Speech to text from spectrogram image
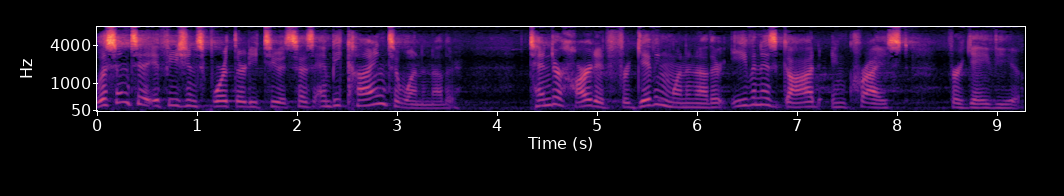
Listen to Ephesians 4:32. It says, "And be kind to one another, tender-hearted, forgiving one another, even as God in Christ forgave you."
